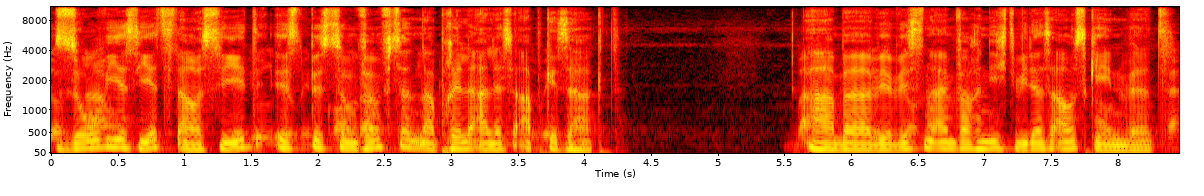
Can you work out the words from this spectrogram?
So wie es jetzt aussieht, ist bis zum 15. April alles abgesagt. Aber wir wissen einfach nicht, wie das ausgehen wird.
